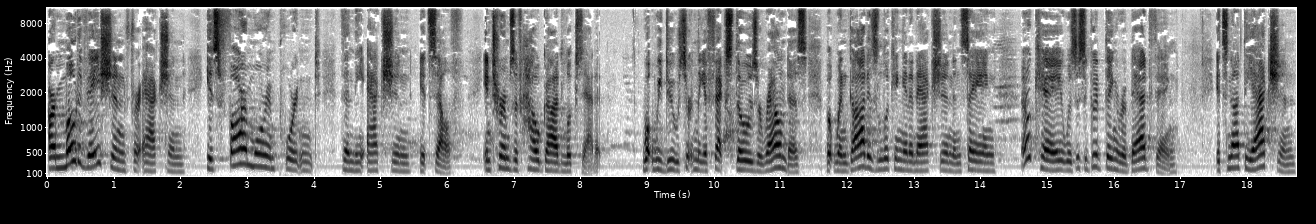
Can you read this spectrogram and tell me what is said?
our motivation for action is far more important than the action itself in terms of how God looks at it. What we do certainly affects those around us, but when God is looking at an action and saying, okay, was this a good thing or a bad thing? It's not the action,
